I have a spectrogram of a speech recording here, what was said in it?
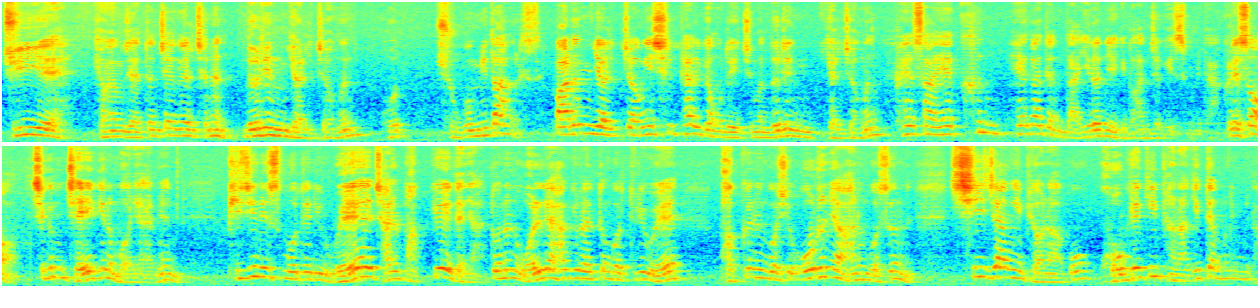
주위의 경영자였던 잭웰치는 느린 결정은 곧 죽음이다 그랬어요. 빠른 결정이 실패할 경우도 있지만 느린 결정은 회사에 큰 해가 된다 이런 얘기도 한 적이 있습니다. 그래서 지금 제 얘기는 뭐냐면 비즈니스 모델이 왜 잘 바뀌어야 되냐 또는 원래 하기로 했던 것들이 왜 바뀌는 것이 옳으냐 하는 것은 시장이 변하고 고객이 변하기 때문입니다.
